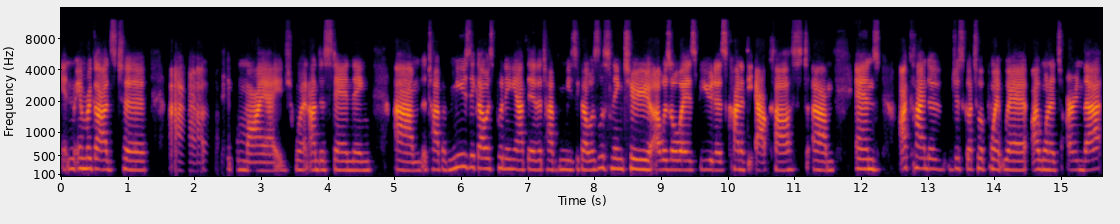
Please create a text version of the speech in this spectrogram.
in, in regards to uh, people my age weren't understanding um, the type of music I was putting out there, the type of music I was listening to. I was always viewed as kind of the outcast. Um, and I kind of just got to a point where I wanted to own that.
